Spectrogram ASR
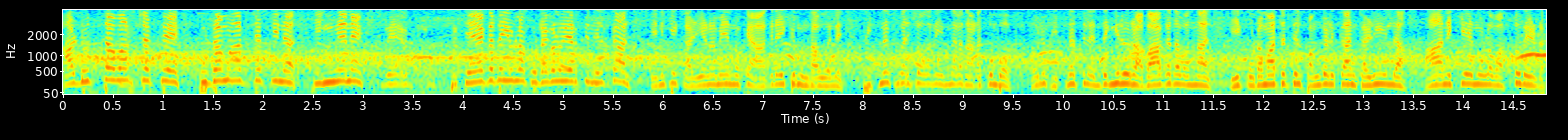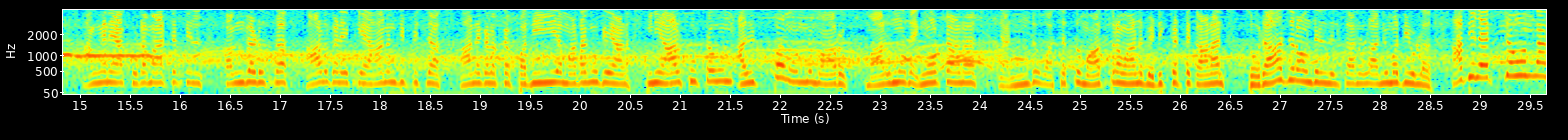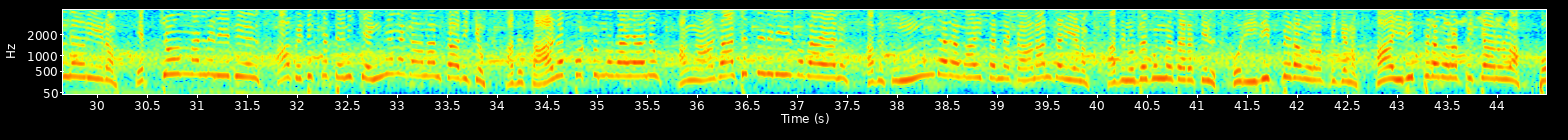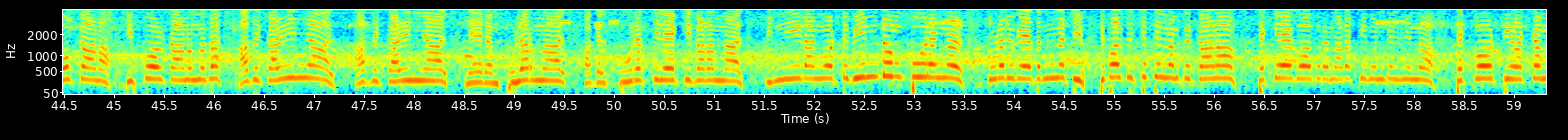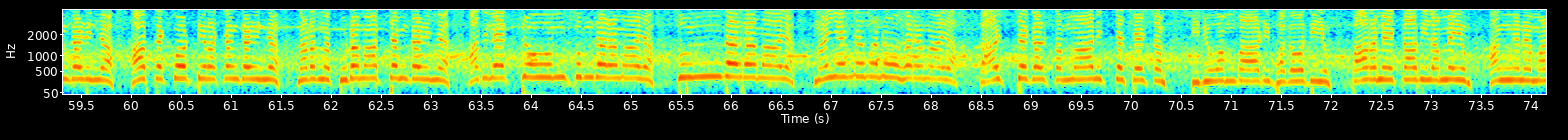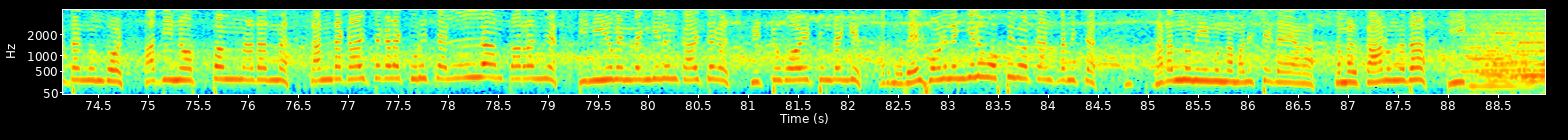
അടുത്ത വർഷത്തെ കുടമാറ്റത്തിന് ഇങ്ങനെ പ്രത്യേകതയുള്ള കുടകൾ ഉയർത്തി നിൽക്കാൻ എനിക്ക് കഴിയണമേ എന്നൊക്കെ ആഗ്രഹിക്കുന്നുണ്ടാവും അല്ലേ ഫിറ്റ്നസ് പരിശോധന ഇന്നലെ നടക്കുമ്പോൾ ഒരു ഫിറ്റ്നസ്സിൽ എന്തെങ്കിലും ഒരു അപാകത വന്നാൽ ഈ കുടമാറ്റത്തിൽ പങ്കെടുക്കാൻ കഴിയില്ല. ആനയ്ക്ക് എന്നുള്ള വസ്തുതയുണ്ട്. അങ്ങനെ ആ കുടമാറ്റത്തിൽ പങ്കെടുത്ത് ആളുകളെയൊക്കെ ആനന്ദിപ്പിച്ച ആനകളൊക്കെ പതിയെ മടങ്ങുകയാണ്. ഇനി ആൾക്കൂട്ടവും അല്പം ഒന്ന് മാറും. മാറുന്നത് എങ്ങോട്ടാണ്? രണ്ട് വശത്ത് മാത്രമാണ് വെടിക്കെട്ട് കാണാൻ സ്വരാജ് റൗണ്ടിൽ നിൽക്കാനുള്ള അനുമതിയുള്ളത്. അതിലേറ്റവും നല്ല ഒരു ഇടം ഏറ്റവും നല്ല രീതിയിൽ ആ വെടിക്കെട്ട് എനിക്ക് എങ്ങനെ കാണാൻ സാധിക്കും? അത് താഴെ പൊട്ടുന്നതായാലും അങ്ങ് ആകാശത്ത് വിരിയുന്നതായാലും അത് സുന്ദരമായി തന്നെ കാണാൻ കഴിയണം. അതിനുതകുന്ന തരത്തിൽ ഒരു ഇരിപ്പിടം ഉറപ്പിക്കണം. ആ ഇരിപ്പിടം ഉറപ്പിക്കാനുള്ള പോക്കാണ് ഇപ്പോൾ കാണുന്നത്. അത് കഴിഞ്ഞാൽ അത് കഴിഞ്ഞാൽ നേരം പുലർന്നാൽ പകൽ പൂരത്തിലേക്ക് കടന്നാൽ പിന്നീട് അങ്ങോട്ട് വീണ്ടും പൂരങ്ങൾ തുടരുക തന്നെ ചെയ്യും. ഇപ്പോൾ ദൃശ്യത്തിൽ നമുക്ക് കാണാം തെക്കേ ഗോപുര നടക്കി മുൻപിൽ നിന്ന് തെക്കോട്ടിറക്കം കഴിഞ്ഞ് ആ തെക്കോട്ടിറക്കം കഴിഞ്ഞ് നടന്ന കുടമാറ്റം കഴിഞ്ഞ് അതിലേറ്റവും സുന്ദരമായ സുന്ദരമായ നയന മനോഹരമായ കാഴ്ചകൾ സമ്മാനിച്ച ശേഷം തിരുവമ്പാടി ഭഗവതിയും പാറമേക്കാവിൽ അമ്മയും അങ്ങനെ മടങ്ങുമ്പോൾ അതിനൊപ്പം നടന്ന് കണ്ട കാഴ്ചകളെ കുറിച്ചെല്ലാം പറഞ്ഞ് ഇനിയും എന്തെങ്കിലും കാഴ്ചകൾ വിട്ടുപോയിട്ടുണ്ടെങ്കിൽ അത് മൊബൈൽ ഫോണിലെങ്കിലും ഒപ്പി നോക്കാൻ ശ്രമിച്ച് നടന്നു നീങ്ങുന്ന മനുഷ്യരെയാണ് നമ്മൾ കാണുന്നത്. ഈ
